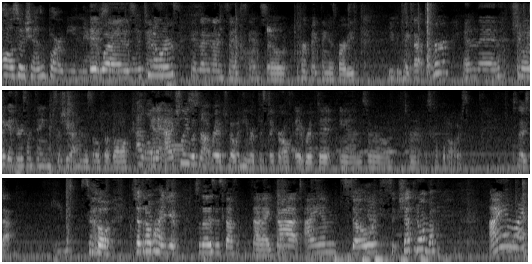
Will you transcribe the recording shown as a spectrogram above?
Also, she has a Barbie in there. it so was $2.99, and so her big thing is Barbies. You can take that to her, and then she wanted to get Drew something, so she got him this little football. I love And it actually was not ripped, but when he ripped the sticker off, it ripped it, and so I don't know, it was a couple dollars. So there's that. So shut the door behind you. So that is the stuff that I got. I am so shut the door, Bo. I am like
